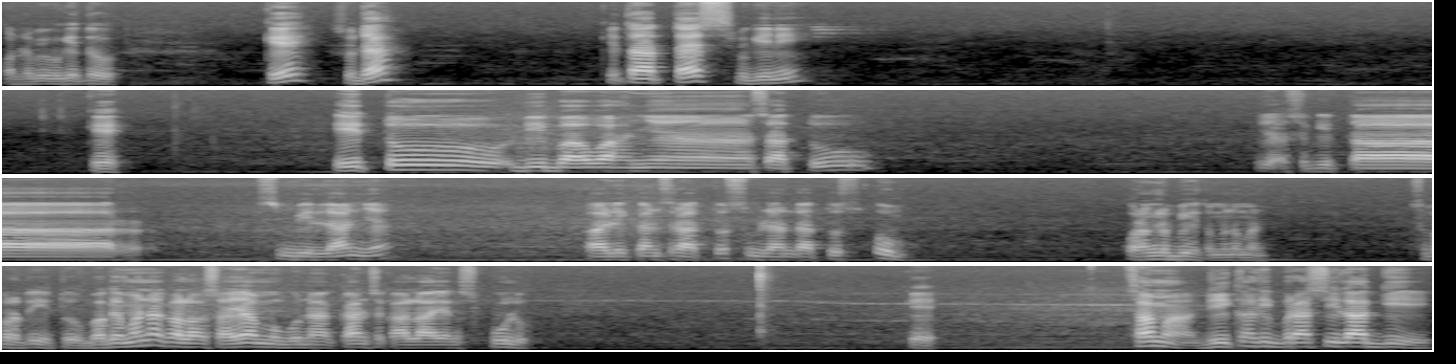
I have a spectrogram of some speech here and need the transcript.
kurang lebih begitu oke sudah Kita tes begini. Oke. Itu di bawahnya satu ya sekitar 9 ya. Kalikan 100 900 ohm. Kurang lebih teman-teman. Seperti itu. Bagaimana kalau saya menggunakan skala yang 10? Oke. Sama, dikalibrasi lagi.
